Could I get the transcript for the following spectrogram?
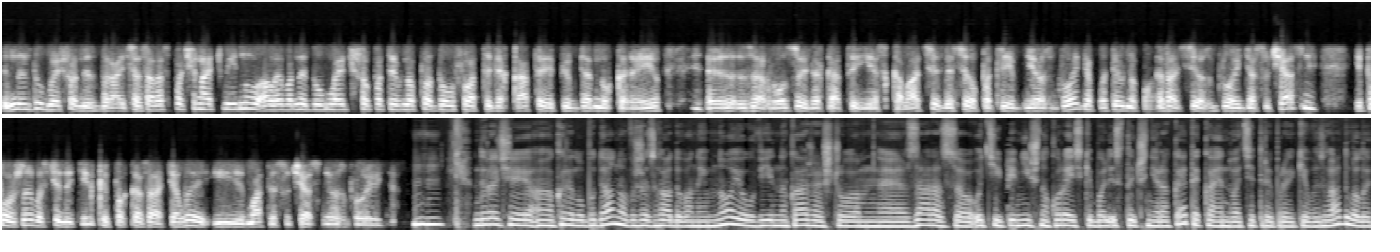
не думаю, що не збираються зараз починати війну, але вони думають, що потрібно продовжувати лякати південну Корею е, загрозою, лякати її ескалацію. Для цього потрібні озброєння, потрібно показати ці озброєння сучасні і по можливості не тільки показати, але і мати сучасні озброєння. Угу. До речі, е, Кирило Буданов, вже згадуваний мною. Він каже, що е, зараз оті північно-корейські балістичні ракети КН-23, про які ви згадували,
